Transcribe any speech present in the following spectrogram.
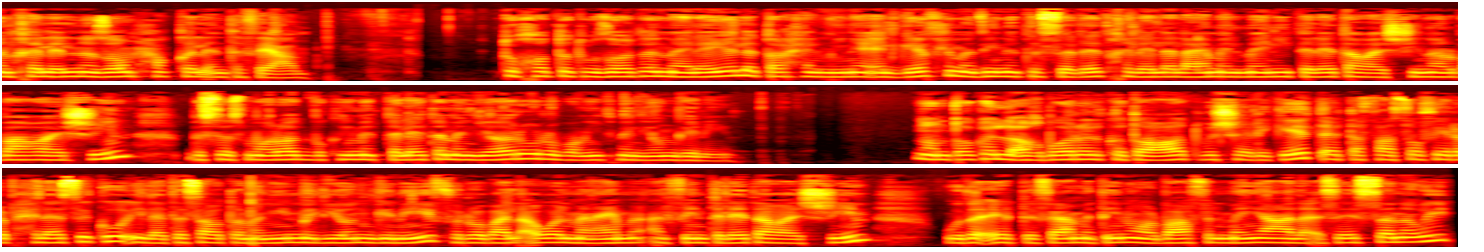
من خلال نظام حق الانتفاع. تخطط وزارة المالية لطرح الميناء الجاف لمدينة السادات خلال العام المالي 23-24 باستثمارات بقيمة 3 مليار و400 مليون جنيه. ننتقل لأخبار القطاعات والشركات. ارتفع صافي ربح لاسيكو إلى 89 مليون جنيه في الربع الأول من عام 2023 وده ارتفاع 204% على أساس سنوي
